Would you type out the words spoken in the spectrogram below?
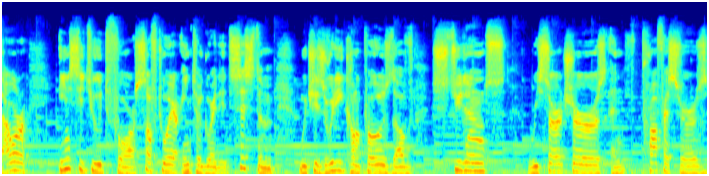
Our Institute for Software Integrated System, which is really composed of students, researchers and professors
